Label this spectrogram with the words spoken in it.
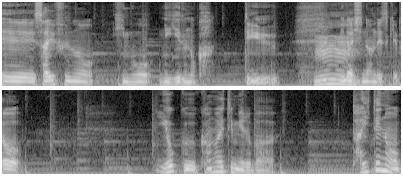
えー財布の紐を握るのかっていううん見出しなんですけど、よく考えてみれば大抵の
